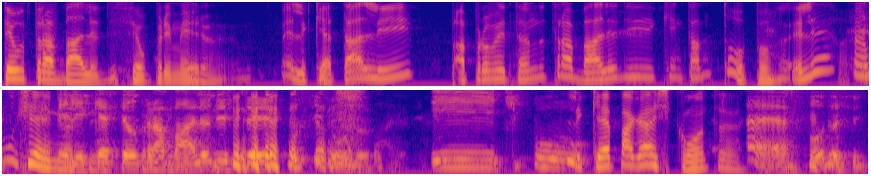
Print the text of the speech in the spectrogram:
ter o trabalho de ser o primeiro. Ele quer estar ali aproveitando o trabalho de quem tá no topo. Ele é, é um gênio. Ele assim, quer ter o pra mim. trabalho de ser o segundo. E, tipo. Ele quer pagar as contas. É, foda-se.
